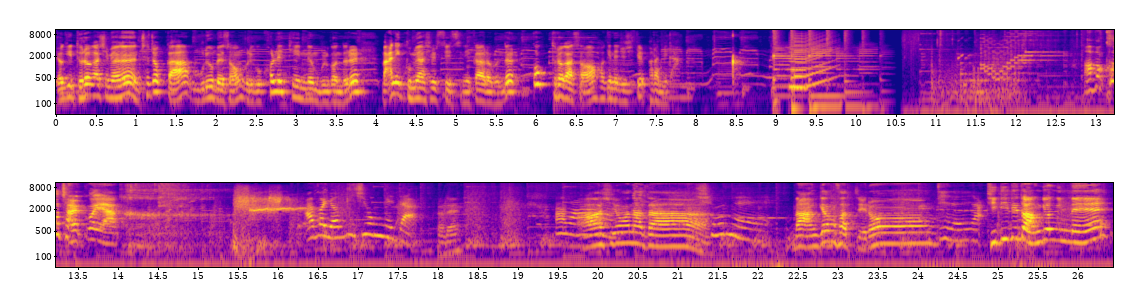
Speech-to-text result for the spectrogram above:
여기 들어가시면은 최저가 무료 배송 그리고 퀄리티 있는 물건들을 많이 구매하실 수 있으니까 여러분들 꼭 들어가서 확인해 주시길 바랍니다. 아빠 코 잘 거야. 아빠 여기 시원하다. 그래. 아빠. 아 시원하다. 시원해. 나 안경 샀지롱. 디디디도 안경 있네.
